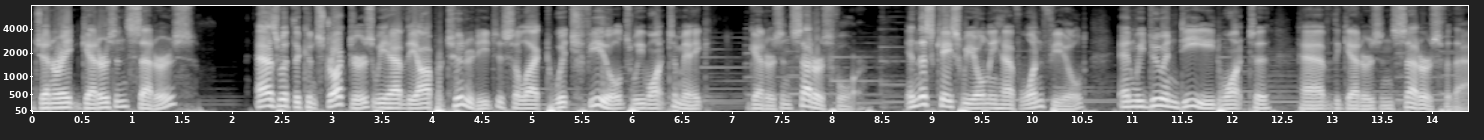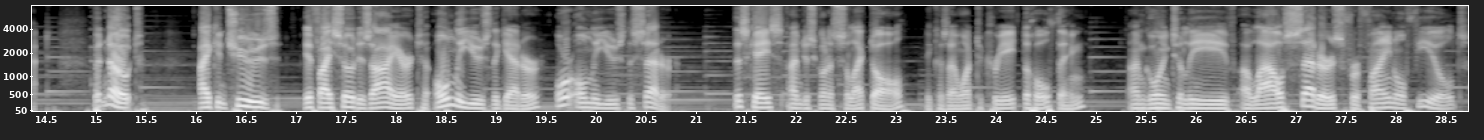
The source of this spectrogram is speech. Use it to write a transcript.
generate getters and setters. As with the constructors, we have the opportunity to select which fields we want to make getters and setters for. In this case, we only have one field, and we do indeed want to have the getters and setters for that. But note, I can choose, if I so desire, to only use the getter or only use the setter. this case, I'm just going to select all, because I want to create the whole thing. I'm going to leave Allow Setters for Final Fields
